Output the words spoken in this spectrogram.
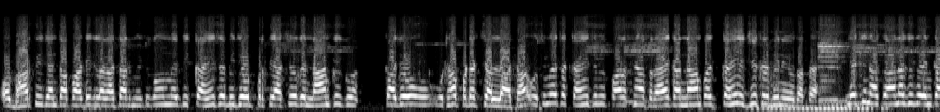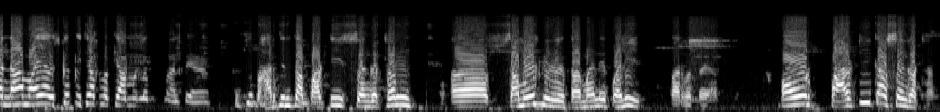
और भारतीय जनता पार्टी की लगातार मीटिंगों में भी कहीं से भी जो प्रत्याशियों के नाम की का जो उठा पटक चल रहा था, उसमें से कहीं से भी पारसनाथ राय का नाम का कहीं ज़िक्र भी नहीं होता था। लेकिन अचानक जो इनका नाम आया, उसके पीछे आप लोग क्या मतलब मानते हैं? क्योंकि भारतीय जनता पार्टी संगठन सामूहिक निर्णय था मैंने पहली बार बताया। और पार्टी का संगठन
